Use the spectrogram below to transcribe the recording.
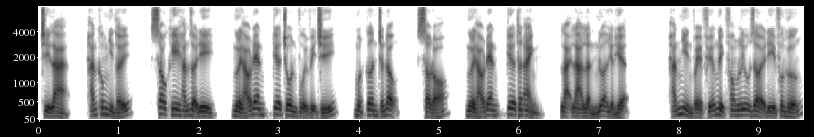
Chỉ là, hắn không nhìn thấy, sau khi hắn rời đi, người áo đen kia trôn vùi vị trí, một cơn chấn động, sau đó người áo đen kia thân ảnh lại là lần nữa hiện hiện. Hắn nhìn về phía nghịch phong lưu rời đi phương hướng,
